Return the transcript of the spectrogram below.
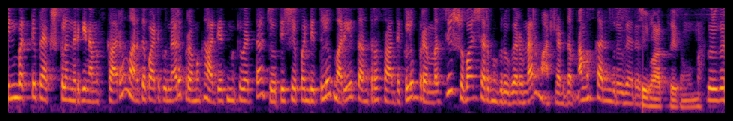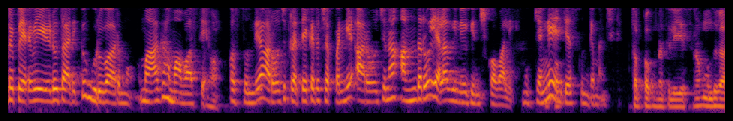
విన్భక్తి ప్రేక్షకులందరికీ నమస్కారం. మనతో పాటుకు ఉన్నారు ప్రముఖ ఆధ్యాత్మికవేత్త జ్యోతిష్య పండితులు మరియు తంత్ర సాధకులు బ్రహ్మశ్రీ సుభాష్ శర్మ గురువు గారు ఉన్నారు. మాట్లాడదాం. నమస్కారం గురుగారు. గురుగారు ఇరవై ఏడో తారీఖు గురువారము మాఘ అమావాస్య. వస్తుంది. ఆ రోజు ప్రత్యేకత చెప్పండి. ఆ రోజున అందరూ ఎలా వినియోగించుకోవాలి? ముఖ్యంగా ఏం చేసుకుంటే మంచిది? తప్పకుండా తెలియజేస్తున్నాం. ముందుగా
